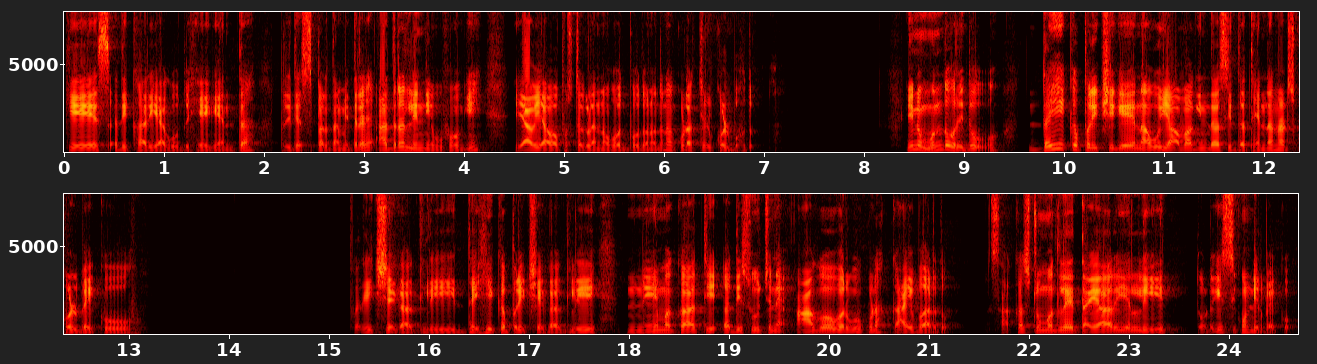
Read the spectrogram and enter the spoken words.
ಕೆ ಎಸ್ ಅಧಿಕಾರಿಯಾಗುವುದು ಹೇಗೆ ಅಂತ ಪ್ರೀತಿಯ ಸ್ಪರ್ಧಾ ಮಿತ್ರರೇ, ಅದರಲ್ಲಿ ನೀವು ಹೋಗಿ ಯಾವ ಯಾವ ಪುಸ್ತಕಗಳನ್ನು ಓದ್ಬೋದು ಅನ್ನೋದನ್ನು ಕೂಡ ತಿಳ್ಕೊಳ್ಬಹುದು. ಇನ್ನು ಮುಂದುವರಿದು, ದೈಹಿಕ ಪರೀಕ್ಷೆಗೆ ನಾವು ಯಾವಾಗಿಂದ ಸಿದ್ಧತೆಯನ್ನು ನಡೆಸ್ಕೊಳ್ಬೇಕು? ಪರೀಕ್ಷೆಗಾಗಲಿ, ದೈಹಿಕ ಪರೀಕ್ಷೆಗಾಗಲಿ, ನೇಮಕಾತಿ ಅಧಿಸೂಚನೆ ಆಗೋವರೆಗೂ ಕೂಡ ಕಾಯಬಾರ್ದು. ಸಾಕಷ್ಟು ಮೊದಲೇ ತಯಾರಿಯಲ್ಲಿ ತೊಡಗಿಸಿಕೊಂಡಿರಬೇಕು.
